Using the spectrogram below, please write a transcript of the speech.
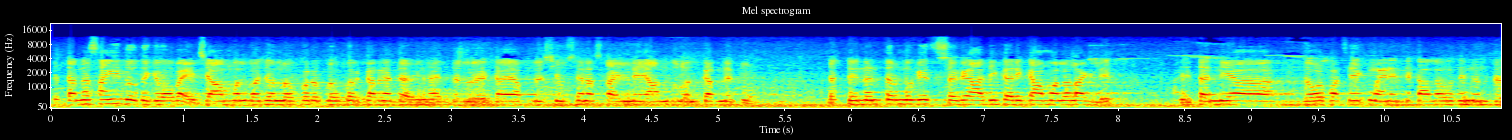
तर त्यांना सांगितलं होतं की बाबा ह्याची अंमलबजावणी लवकरात लवकर करण्यात यावी नाहीतर काय आपलं शिवसेना स्टाईलने आंदोलन करण्यात येईल. तर ते नंतर मग सगळे अधिकारी कामाला लागले. आणि त्यांनी जवळपास एक महिन्याच्या कालावधीनंतर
